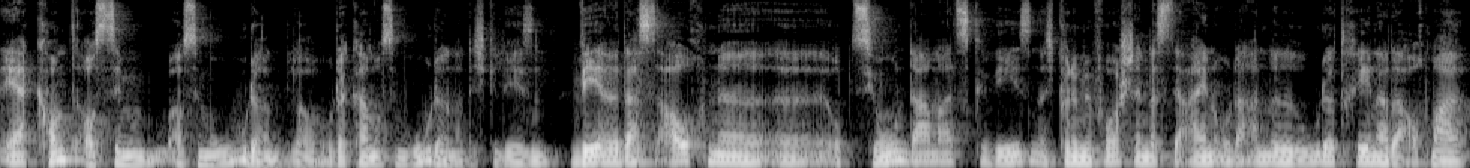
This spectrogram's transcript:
er kommt aus dem, aus dem Rudern, glaub, oder kam aus dem Rudern, hatte ich gelesen. Wäre das auch eine äh, Option damals gewesen? Ich könnte mir vorstellen, dass der ein oder andere Rudertrainer da auch mal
